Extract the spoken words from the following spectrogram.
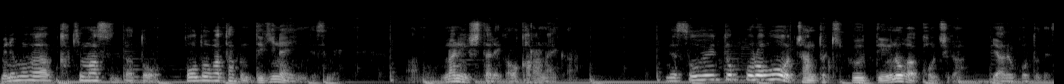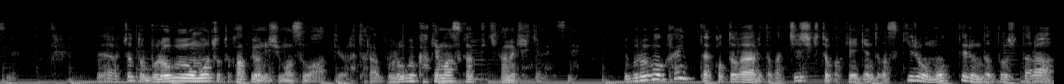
メルマガ書きますだと行動が多分できないんですね。あの何したらいいかわからないから。で、そういうところをちゃんと聞くっていうのがコーチがやることですね。ちょっとブログをもうちょっと書くようにしますわって言われたら、ブログ書けますかって聞かなきゃいけないですね。でブログを書いたことがあるとか、知識とか経験とかスキルを持ってるんだとしたら、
